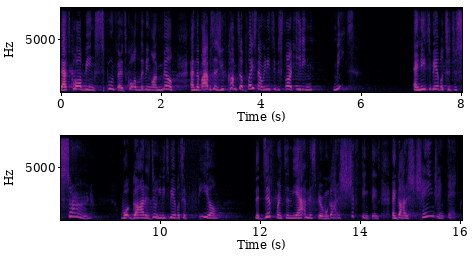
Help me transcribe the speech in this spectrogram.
That's called being spoon fed. It's called living on milk. And the Bible says you've come to a place now we need to start eating meat and need to be able to discern what God is doing. You need to be able to feel the difference in the atmosphere when God is shifting things and God is changing things.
